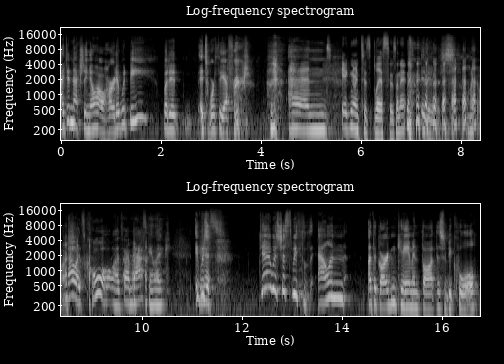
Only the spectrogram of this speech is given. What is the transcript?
I didn't actually know how hard it would be, but it it's worth the effort. and Ignorance is bliss, isn't it? it is. Oh my gosh. No, it's cool. That's why I'm asking. Like, It you was just- yeah, it was just we th- Alan at the garden came and thought this would be cool.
